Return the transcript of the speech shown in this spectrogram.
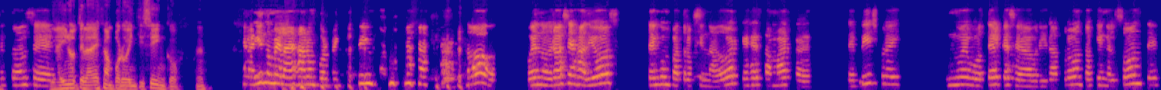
Entonces... Y ahí no te la dejan por 25. ¿eh? Ahí no me la dejaron por 25. no, bueno, gracias a Dios tengo un patrocinador que es esta marca de Beach Play, un nuevo hotel que se abrirá pronto aquí en el Sonte.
